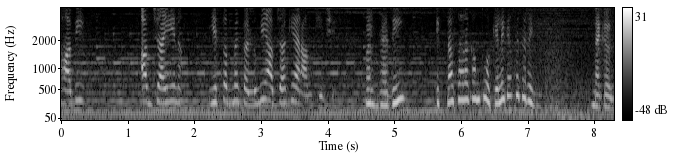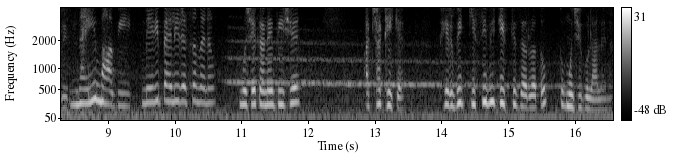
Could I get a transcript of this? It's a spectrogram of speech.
भाभी आप जाइए ना। ये सब मैं कर लूँगी आप जाके आराम कीजिए। पर वैदी इतना सारा काम तू अकेले कैसे करेगी? मैं कर दी नहीं भाभी मेरी पहली रस्म है ना। मुझे करने दीजिए। अच्छा ठीक है। फिर भी किसी भी चीज़ की ज़रूरत हो तो मुझे बुला लेना।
